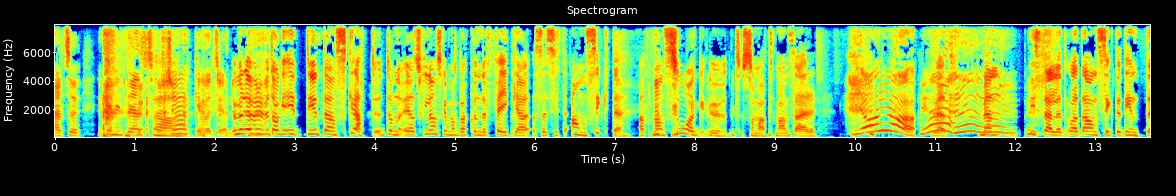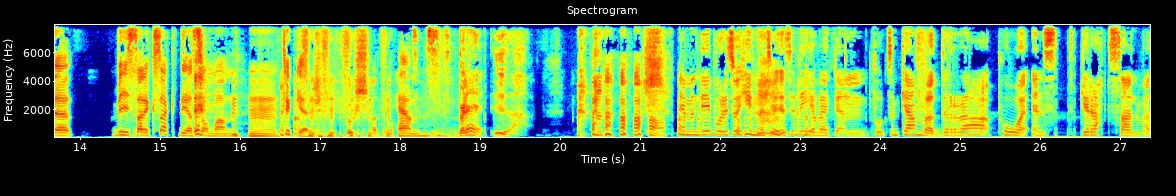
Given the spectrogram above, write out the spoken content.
Alltså jag kan inte ens försöka vara trevlig. Ja, Men överhuvudtaget, det är ju inte ens skratt. Utan jag skulle önska att man bara kunde fejka alltså, sitt ansikte. Att man såg ut som att man så här, ja ja, du vet. Men istället, och att ansiktet inte visar exakt det som man Mm. tycker. Usch vad tråkigt. Hemskt. Blä. Ja. Nej men det vore så himla trevligt. Alltså, det är verkligen folk som kan bara dra på en skrattsalva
